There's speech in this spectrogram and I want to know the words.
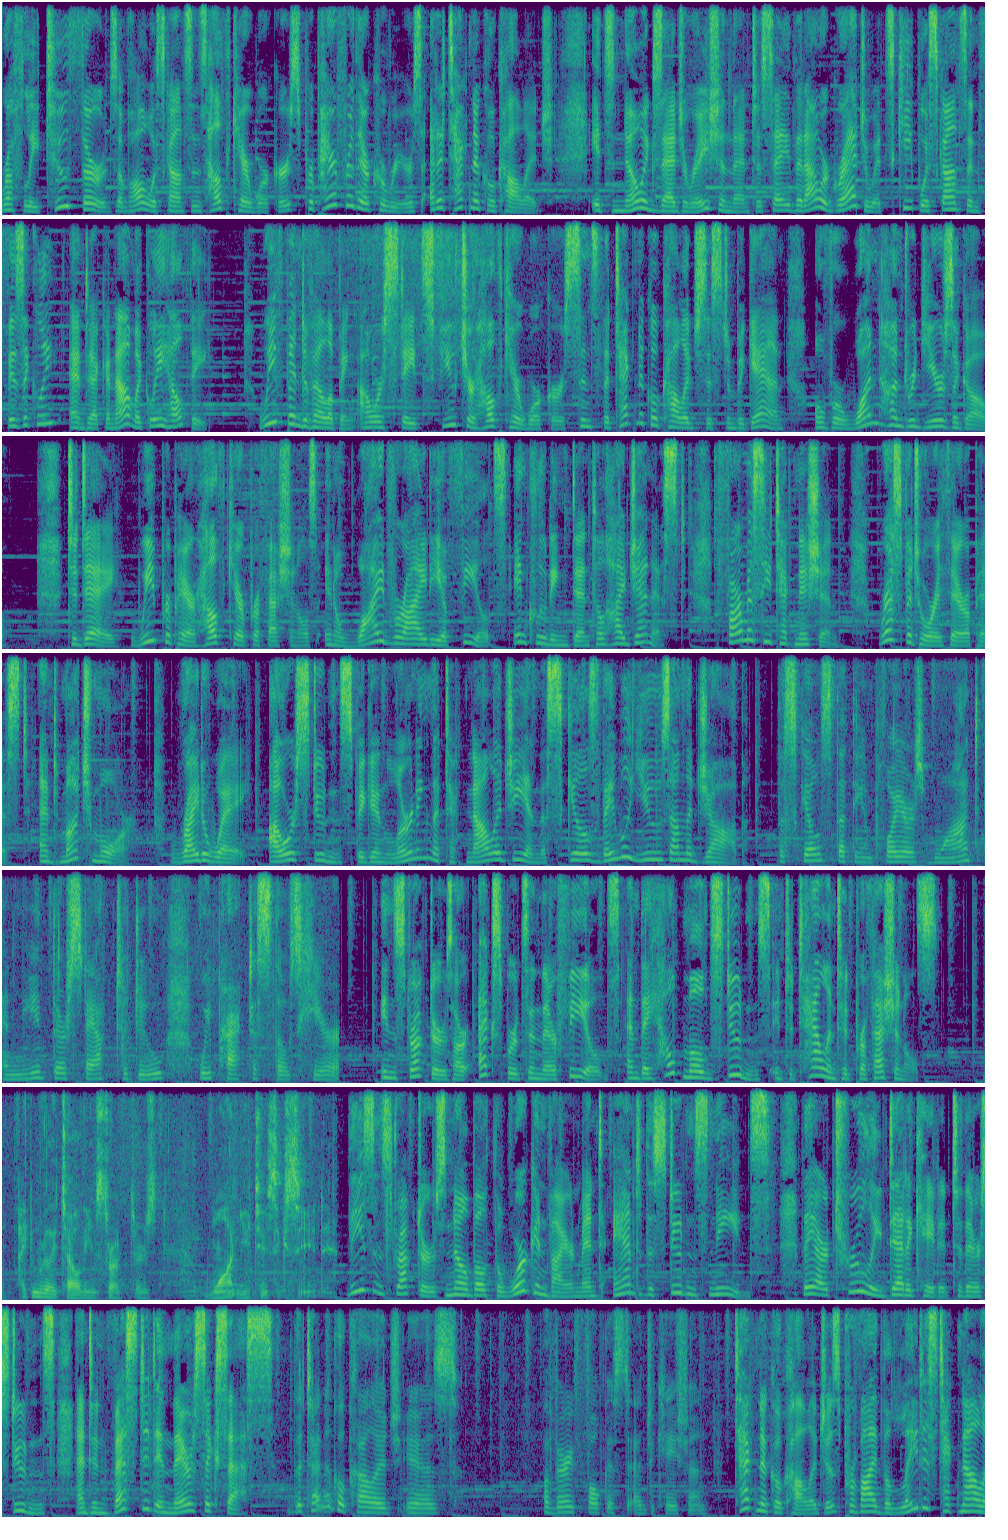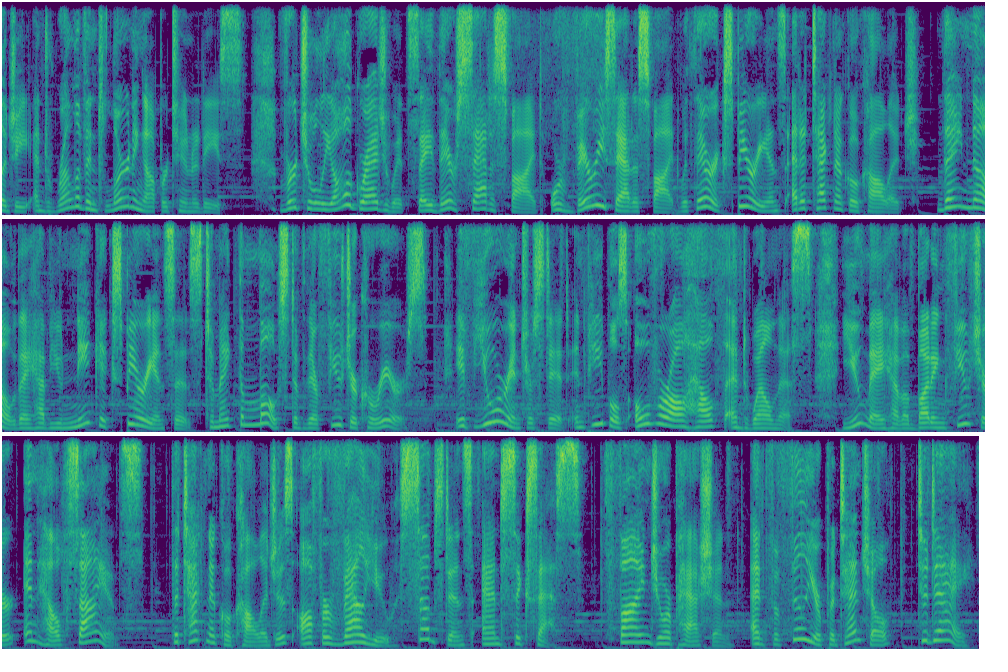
Roughly two thirds of all Wisconsin's healthcare workers prepare for their careers at a technical college. It's no exaggeration, then, to say that our graduates keep Wisconsin physically and economically healthy. We've been developing our state's future healthcare workers since the technical college system began over 100 years ago. Today, we prepare healthcare professionals in a wide variety of fields, including dental hygienist, pharmacy technician, respiratory therapist, and much more. Right away, our students begin learning the technology and the skills they will use on the job. The skills that the employers want and need their staff to do, we practice those here. Instructors are experts in their fields and they help mold students into talented professionals. I can really tell the instructors want you to succeed. These instructors know both the work environment and the students' needs. They are truly dedicated to their students and invested in their success. The technical college is a very focused education. Technical colleges provide the latest technology and relevant learning opportunities. Virtually all graduates say they're satisfied or very satisfied with their experience at a technical college. They know they have unique experiences to make the most of their future careers. If you're interested in people's overall health and wellness, you may have a budding future in health science. The technical colleges offer value, substance, and success. Find your passion and fulfill your potential today.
